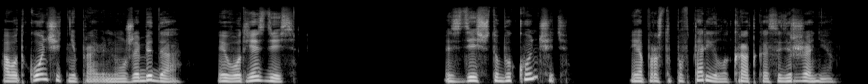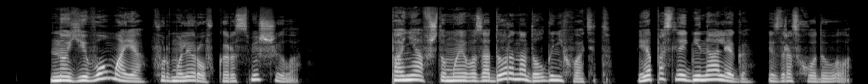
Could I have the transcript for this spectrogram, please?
А вот кончить неправильно уже беда. И вот я здесь. Здесь, чтобы кончить? Я просто повторила краткое содержание. Но его моя формулировка рассмешила. Поняв, что моего задора надолго не хватит, я последний на Олега израсходовала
